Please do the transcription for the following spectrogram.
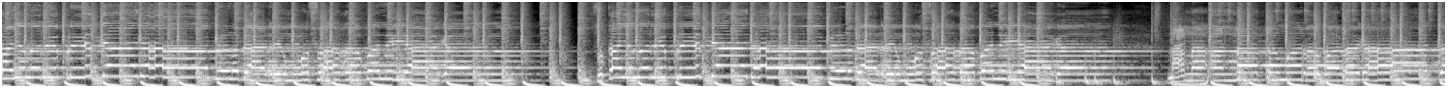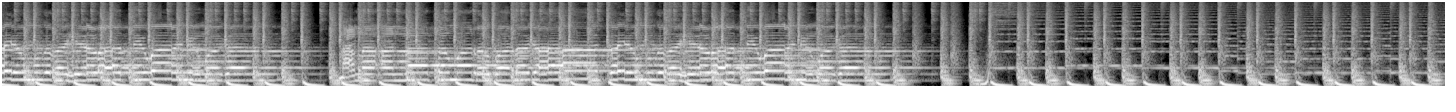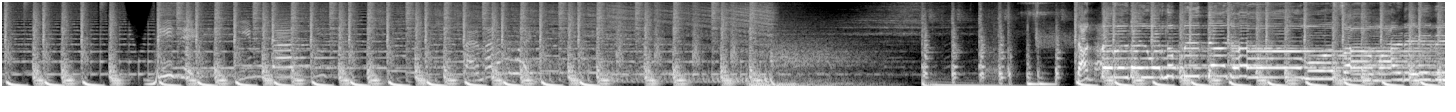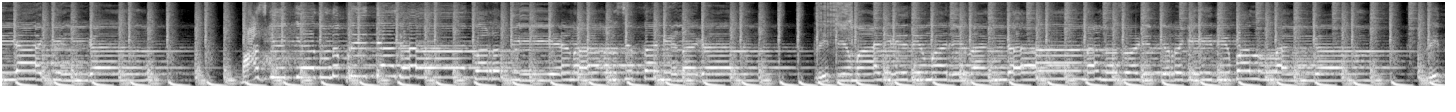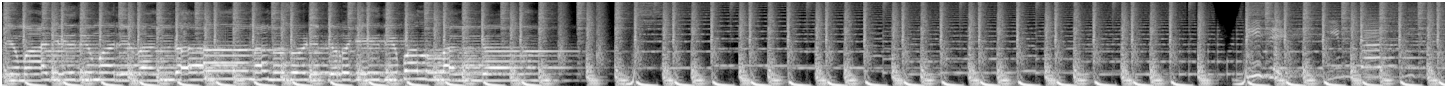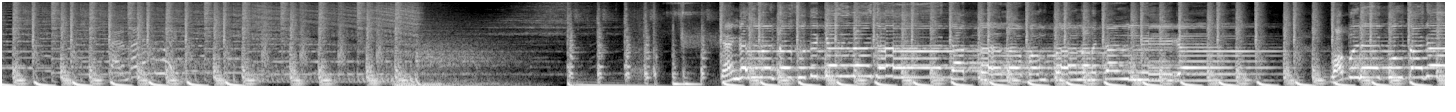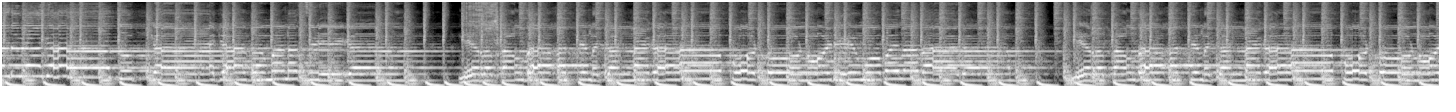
ಇಲ್ಲರಿ ಪ್ರೀತ್ಯಾಗ, ಬೀಳಬ್ಯಾಡ್ರಿ ಮೋಸದ ಬಲಿಯಾಗ. ಸುಖ ಪ್ರೀತ್ಯಾಗ, ಬೀಳಬ್ಯಾಡ್ರಿ ಮೋಸದ ಬಲಿಯಾಗ. ನನ್ನ ಅಣ್ಣ ತಮ್ಮರ ಬಳಗ ಕೈ ಮುಗದ ಹೇಳತಿವ ಡ್ರೈವರ್ನ ಪ್ರೀತ್ಯಾಗ ಮೋಸ ಪ್ರೀತ್ಯಾಗ ನಿನಗ? ಪ್ರೀತಿ ಮಾಡಿದಿ ಹೆಂಗದ ನಟ ಸುದ್ದಿ ಕೇಳಿದಾಗ ಕತ್ತಲ ಬಂತ ನನ್ನ ಕಣ್ಣೀಗ. ಒಬ್ಬನೇ ಕುಂತಾಗ ಅಡವ್ಯಾಗ ದುಃಖ ಆಗ್ಯಾದ ಮನಸ್ಸೀಗ. ನೇರ ತಂದ ಅತ್ತಿನ ಕಣ್ಣಾಗ ಫೋಟೋ ನೋಡಿ ಮೊಬೈಲದಾಗ ನೇರ ತಂದ ಅತ್ತಿನ ಕಣ್ಣಾಗ ಫೋಟೋ ನೋಡಿ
